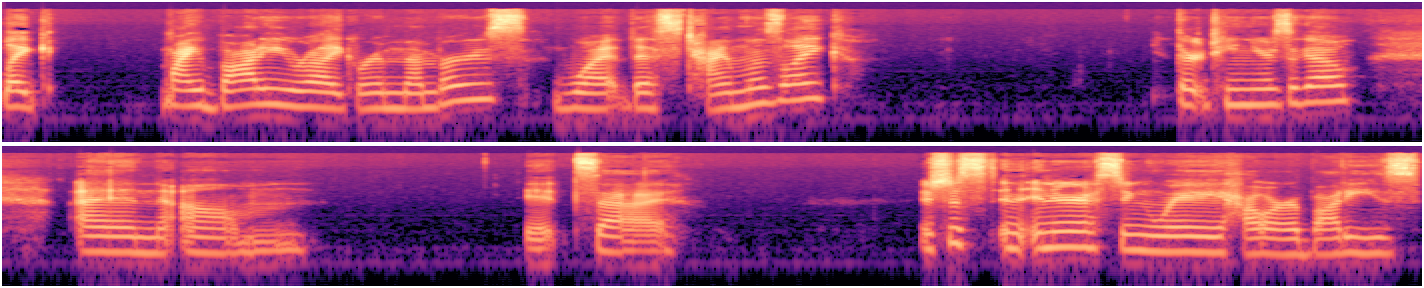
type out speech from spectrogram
like my body like remembers what this time was like 13 years ago, and um, it's uh, it's just an interesting way how our bodies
